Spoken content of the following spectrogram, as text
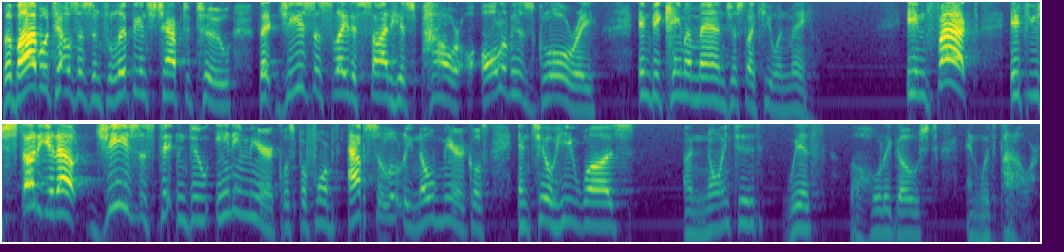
The Bible tells us in Philippians chapter 2 that Jesus laid aside his power, all of his glory, and became a man just like you and me. In fact, if you study it out, Jesus didn't do any miracles, performed absolutely no miracles until he was anointed with the Holy Ghost and with power.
